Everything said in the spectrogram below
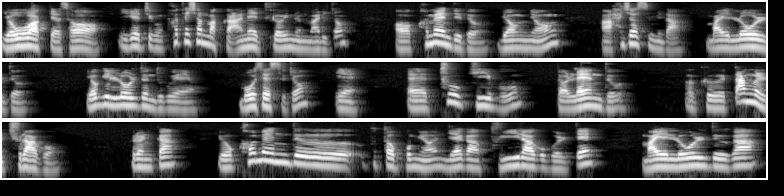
여호와께서 이게 지금 퍼테션 마크 안에 들어있는 말이죠. 어, commanded 명령 아, 하셨습니다. My Lord 여기 Lord 누구예요? 모세스죠. 예, 에, to give the land 어, 그 땅을 주라고 그러니까 요 커맨드부터 보면 얘가 V라고 볼 때 my lord가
